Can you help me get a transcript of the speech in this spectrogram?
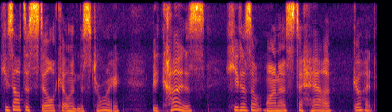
He's out to still kill and destroy because he doesn't want us to have good.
